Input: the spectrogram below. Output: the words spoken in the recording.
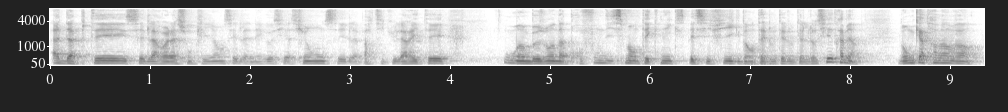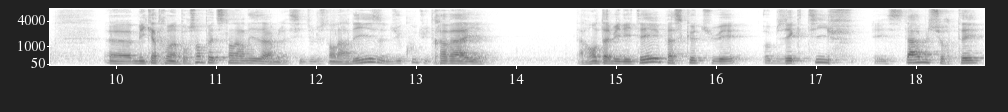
adapté, c'est de la relation client, c'est de la négociation, c'est de la particularité ou un besoin d'approfondissement technique spécifique dans tel ou tel ou tel dossier, très bien. Donc 80-20. Euh, mais 80% peut être standardisable. Si tu le standardises, du coup, tu travailles ta rentabilité parce que tu es objectif et stable sur tes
